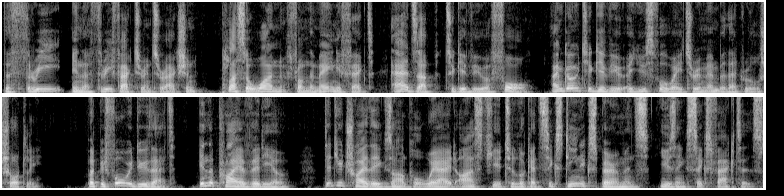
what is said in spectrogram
The 3 in a 3-factor interaction plus a 1 from the main effect adds up to give you a 4. I'm going to give you a useful way to remember that rule shortly. But before we do that, in the prior video, did you try the example where I'd asked you to look at 16 experiments using 6 factors?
